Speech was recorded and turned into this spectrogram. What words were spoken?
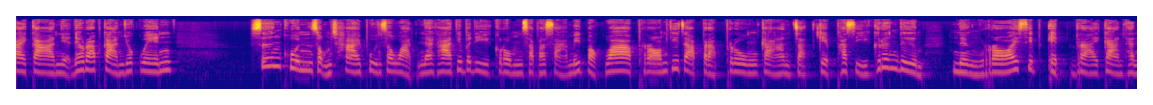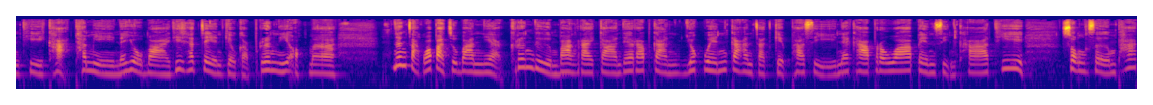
รายการเนี่ยได้รับการยกเว้น ซึ่งคุณสมชายภูลสวัสดิ์นะคะที่บดีกรมสรรพสามิตบอกว่า พร้อมที่จะปรับปรุงการจัดเก็บภาษีเครื่องดื่ม 111 รายการทันทีค่ะ ถ้ามีนโยบายที่ชัดเจนเกี่ยวกับเรื่องนี้ออกมา เนื่องจากว่าปัจจุบันเนี่ยเครื่องดื่มบางรายการได้รับการยกเว้นการจัดเก็บภาษีนะคะ เพราะว่าเป็นสินค้าที่ส่งเสริมภาค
